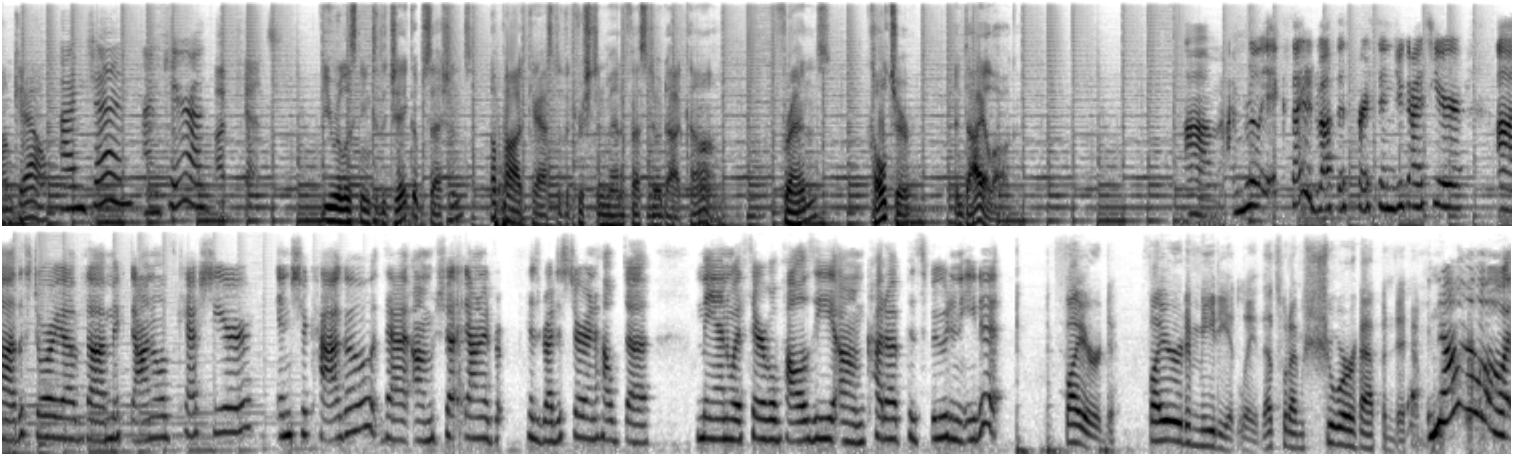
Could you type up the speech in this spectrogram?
I'm Cal. I'm Jen. I'm Kara. I'm Kent. You are listening to the Jacob Sessions, a podcast of the ChristianManifesto.com. Friends, culture, and dialogue. Um, I'm really excited about this person. Did you guys hear uh, the story of the McDonald's cashier in Chicago that um, shut down his register and helped a man with cerebral palsy um, cut up his food and eat it? Fired. Fired immediately. That's what I'm sure happened to him. No,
